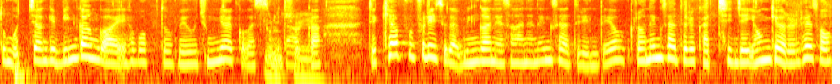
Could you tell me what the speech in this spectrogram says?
또 못지않게 민간과의 협업도 매우 중요할 것 같습니다. 그렇죠, 예. 아까 이제 키아프 프리즈가 민간에서 하는 행사들인데요. 그런 행사들을 같이 이제 연결을 해서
